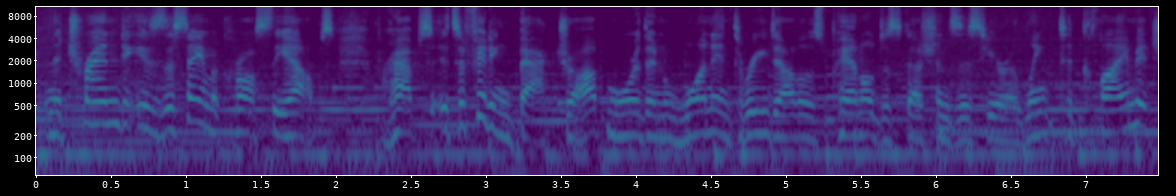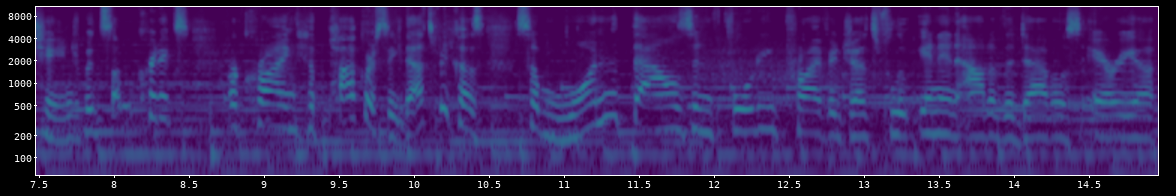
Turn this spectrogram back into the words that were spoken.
And the trend is the same across the Alps. Perhaps it's a fitting backdrop. More than one in three Davos panel discussions this year are linked to climate change, but some critics are crying hypocrisy. That's because some 1,040 private jets flew in and out of the Davos area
